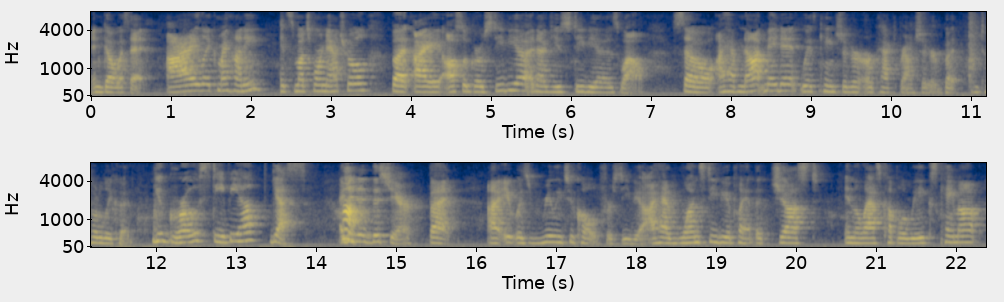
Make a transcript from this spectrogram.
and go with it. I like my honey. It's much more natural, but I also grow stevia and I've used stevia as well. So I have not made it with cane sugar or packed brown sugar, but you totally could. You grow stevia? Yes, Huh. I did it this year, but uh, it was really too cold for stevia. I had one stevia plant that just in the last couple of weeks came up,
